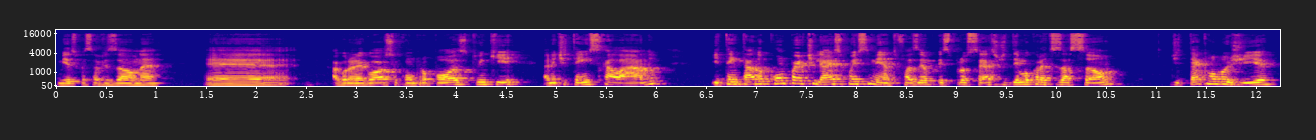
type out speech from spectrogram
mesmo com essa visão, né, é, agronegócio com um propósito em que a gente tem escalado e tentado compartilhar esse conhecimento, fazer esse processo de democratização de tecnologia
